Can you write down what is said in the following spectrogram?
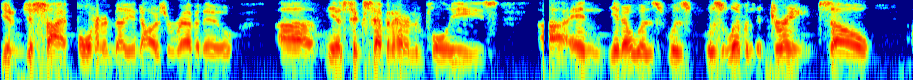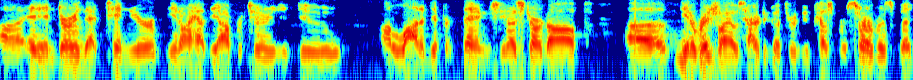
you know, just shy of $400 million in revenue, uh, you know, six, 700 employees, uh, and, you know, was, was, was living the dream. So, uh, and, and during that tenure, you know, I had the opportunity to do a lot of different things. You know, I started off, uh, you know, originally I was hired to go through and do customer service, but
